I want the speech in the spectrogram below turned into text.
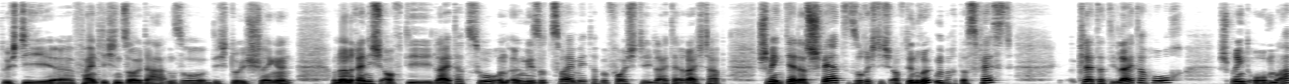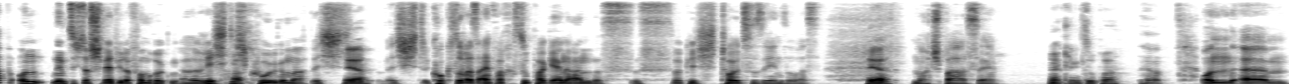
durch die äh, feindlichen Soldaten so dich durchschlängeln. Und dann renne ich auf die Leiter zu und irgendwie so zwei Meter bevor ich die Leiter erreicht habe, schwingt er das Schwert so richtig auf den Rücken, macht das fest klettert die Leiter hoch, springt oben ab und nimmt sich das Schwert wieder vom Rücken. Also richtig Krass. cool gemacht. Ich, ja. ich guck sowas einfach super gerne an. Das ist wirklich toll zu sehen, sowas. Ja. Macht Spaß, ey. Ja, klingt super. Ja. Und ähm,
